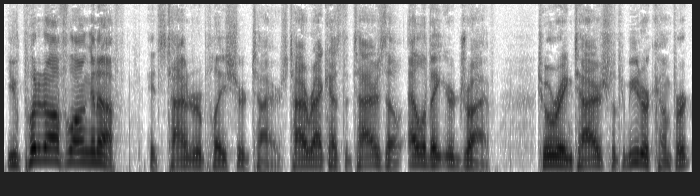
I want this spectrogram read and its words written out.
You've put it off long enough. It's time to replace your tires. Tire Rack has the tires that'll elevate your drive. Touring tires for commuter comfort,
